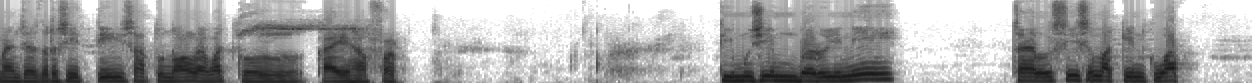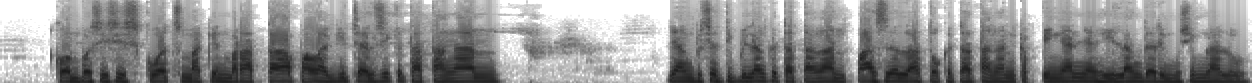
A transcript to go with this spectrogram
Manchester City 1-0 lewat gol Kai Havertz. Di musim baru ini Chelsea semakin kuat, komposisi skuad semakin merata, apalagi Chelsea kedatangan yang bisa dibilang kedatangan puzzle atau kedatangan kepingan yang hilang dari musim lalu.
